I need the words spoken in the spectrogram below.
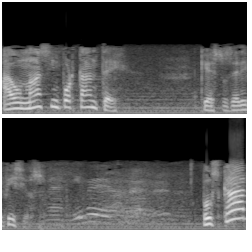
aún más importante que estos edificios. Buscad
